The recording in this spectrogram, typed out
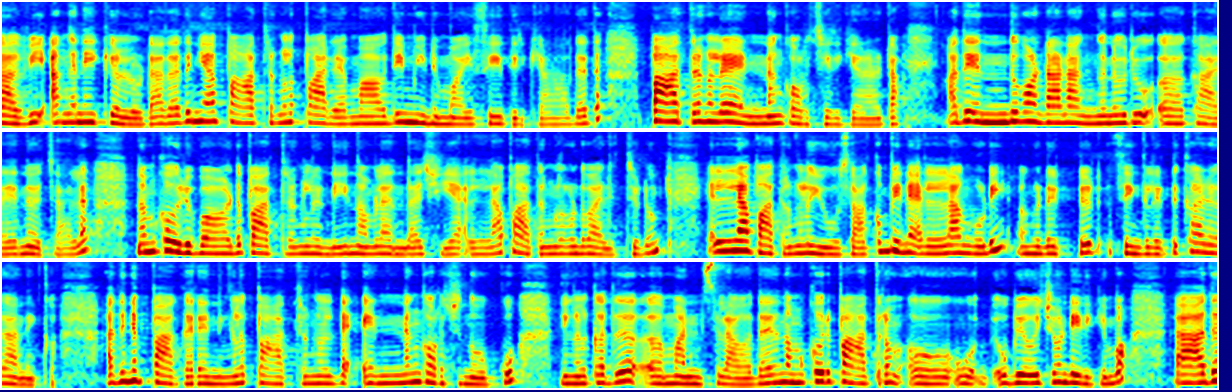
തവി അങ്ങനെയൊക്കെ ഉള്ളൂ കേട്ടോ. അതായത് ഞാൻ പാത്രങ്ങൾ പരമാവധി മിനിമൈസ് ചെയ്തിരിക്കുകയാണ്. അതായത് പാത്രങ്ങളുടെ എണ്ണം കുറച്ചിരിക്കുകയാണ് കേട്ടോ. അത് എന്തുകൊണ്ടാണ് അങ്ങനെ ഒരു കാര്യം എന്ന് വെച്ചാൽ നമുക്ക് ഒരുപാട് പാത്രങ്ങളുണ്ടെങ്കിൽ നമ്മൾ എന്താ ചെയ്യുക? എല്ലാ പാത്രങ്ങളും കൊണ്ട് വലിച്ചിടും. എല്ലാ പാത്രങ്ങളും യൂസ് ആക്കും. പിന്നെ എല്ലാം കൂടി അങ്ങോട്ട് ഇട്ട് സിങ്കിലിട്ട് കഴുകാൻ നിൽക്കും. അതിന് പകരം നിങ്ങൾ പാത്രങ്ങളുടെ എണ്ണം കുറച്ച് നോക്കൂ. നിങ്ങൾക്കത് മനസ്സിലാവും. അതായത് നമുക്കൊരു പാത്രം ഉപയോഗിച്ചുകൊണ്ടിരിക്കുമ്പോൾ അത്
